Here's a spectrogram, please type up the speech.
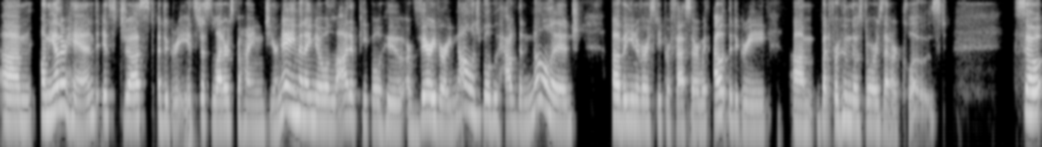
Um, on the other hand, it's just a degree, it's just letters behind your name. And I know a lot of people who are very, very knowledgeable, who have the knowledge of a university professor without the degree, um, but for whom those doors that are closed. So,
